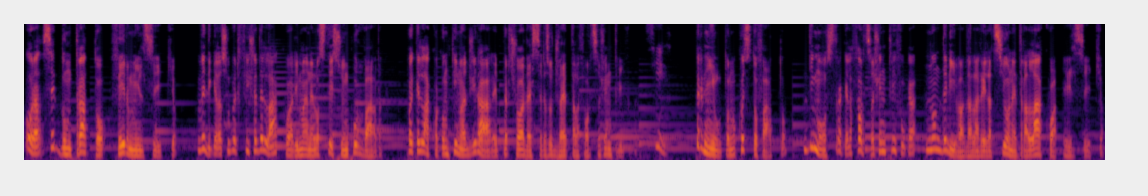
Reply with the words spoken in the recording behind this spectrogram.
Ora, se d'un tratto fermi il secchio, vedi che la superficie dell'acqua rimane lo stesso incurvata, poiché l'acqua continua a girare e perciò ad essere soggetta alla forza centrifuga. Sì. Per Newton questo fatto dimostra che la forza centrifuga non deriva dalla relazione tra l'acqua e il secchio,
